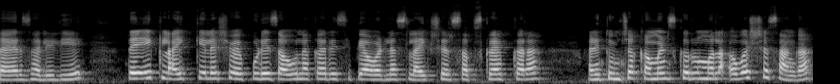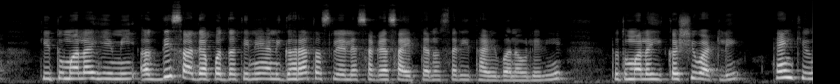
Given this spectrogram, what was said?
तयार झालेली आहे. ते एक लाईक केल्याशिवाय पुढे जाऊ नका. रेसिपी आवडल्यास लाईक शेअर सबस्क्राईब करा. आणि तुमच्या कमेंट्स करून मला अवश्य सांगा की तुम्हाला ही मी अगदी साध्या पद्धतीने आणि घरात असलेल्या सगळ्या साहित्यानुसार ही थाळी बनवलेली आहे. तर तुम्हाला ही कशी वाटली? थँक्यू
